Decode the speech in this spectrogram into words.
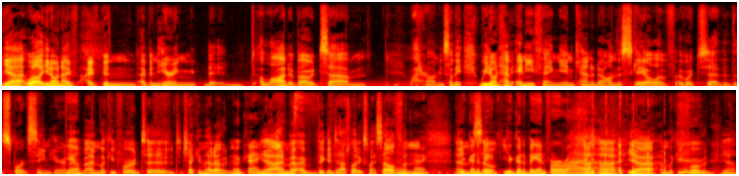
Yeah, well, you know, and I've I've been I've been hearing a lot about. Um, I don't know. I mean, something we don't have anything in Canada on the scale of, of what uh, the, the sports scene here, and Yeah. I'm, I'm looking forward to, to checking that out. And, Okay. Yeah, I'm I'm big into athletics myself, and, okay. and You're going to so, be you're going to be in for a ride. uh-huh, yeah, I'm looking forward. Yeah.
